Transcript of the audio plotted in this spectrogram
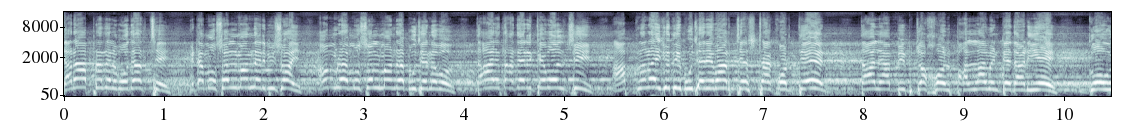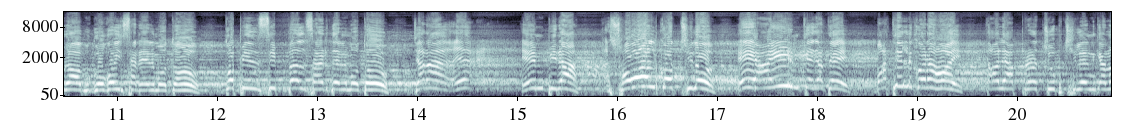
যারা আপনাদের বোঝাচ্ছে, এটা মুসলমানদের বিষয়, আমরা মুসলমানরা বুঝে নেব। তাহলে তাদেরকে বলছি, আপনারাই যদি বুঝে নেবার চেষ্টা করতেন, তাহলে আপনি যখন পার্লামেন্টে দাঁড়িয়ে গৌরব গগৈ স্যারের মতো কপিল সিব্বাল স্যারদের মতো, যারা এমপিরা সওয়াল করছিল, এই আইনকে যাতে বাতিল করা আপনারা চুপ ছিলেন কেন?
